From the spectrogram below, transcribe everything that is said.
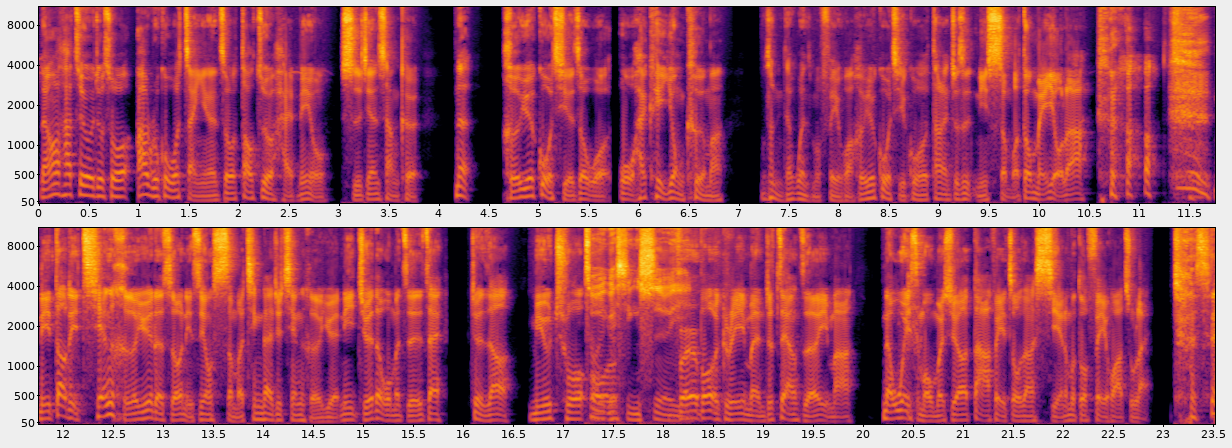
然后他最后就说：“啊，如果我展延了之后，到最后还没有时间上课，那合约过期了之后，我我还可以用课吗？”我说，你在问什么废话？合约过期过后，当然就是你什么都没有了啊。你到底签合约的时候，你是用什么心态去签合约？你觉得我们只是在就你知道 mutual 做一个形式而已，verbal agreement 就这样子而已吗？那为什么我们需要大费周章写那么多废话出来？就是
